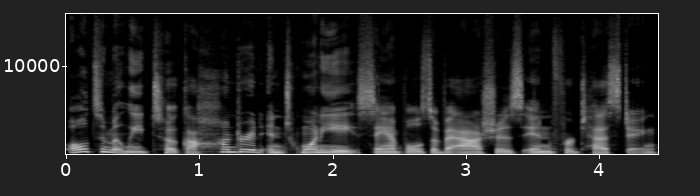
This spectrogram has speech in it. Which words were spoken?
ultimately took 128 samples of ashes in for testing.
